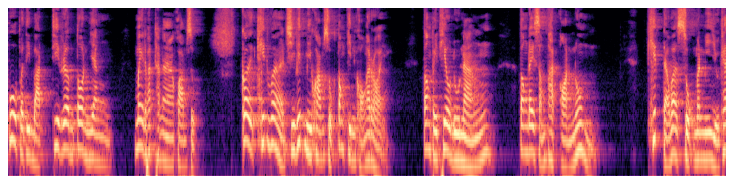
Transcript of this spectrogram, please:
ผู้ปฏิบัติที่เริ่มต้นยังไม่พัฒนาความสุข ก็คิดว่าชีวิตมีความสุขต้องกินของอร่อย ต้องไปเที่ยวดูหนัง ต้องได้สัมผัสอ่อนนุ่ม คิดแต่ว่าสุขมันมีอยู่แค่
